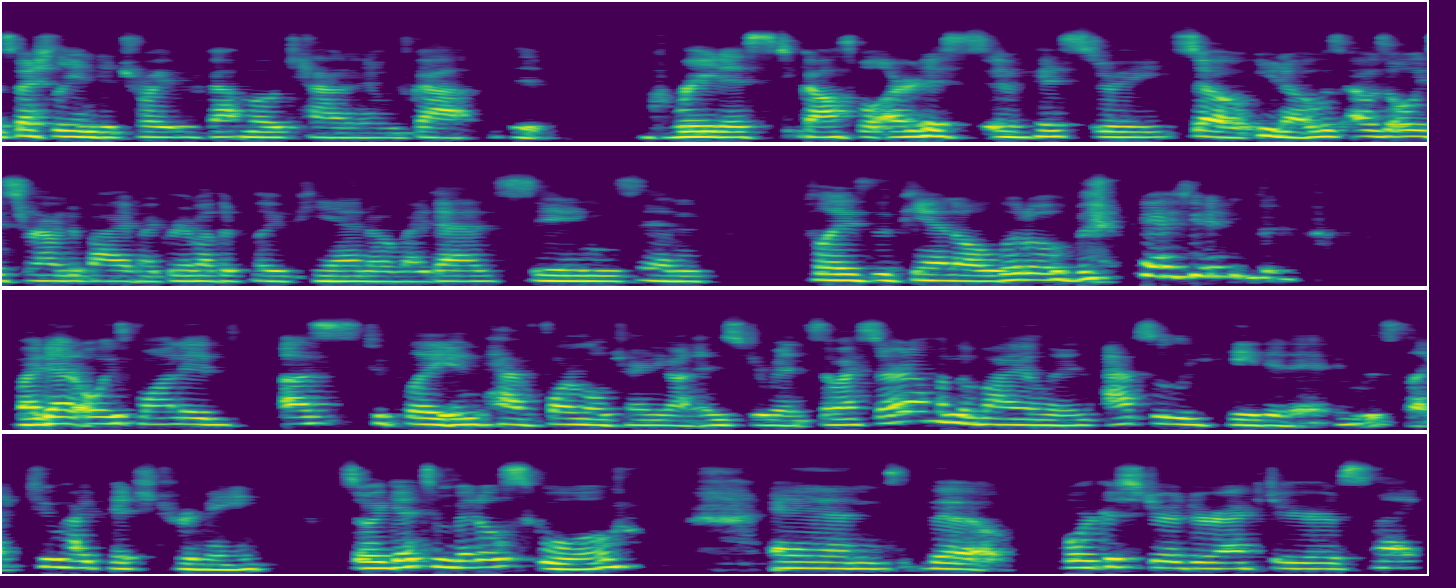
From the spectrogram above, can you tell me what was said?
especially in Detroit. We've got Motown and we've got the greatest gospel artists of history. So, you know, was I was always surrounded by it. My grandmother played piano, my dad sings and plays the piano a little bit. my dad always wanted us to play and have formal training on instruments. So I started off on the violin, absolutely hated it. It was like too high pitched for me. So I get to middle school and the orchestra directors like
